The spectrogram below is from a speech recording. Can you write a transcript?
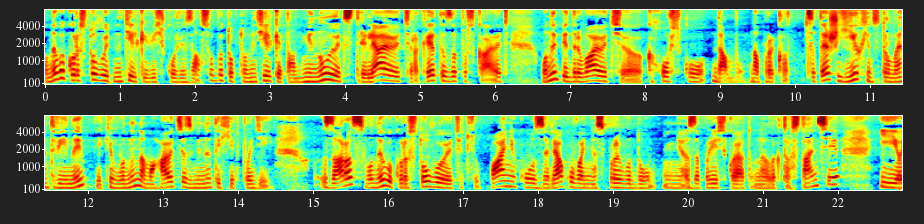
Вони використовують не тільки військові засоби, тобто не тільки там мінують, стріляють, ракети запускають. Вони підривають е, Каховську дамбу, наприклад. Це теж їх інструмент війни, яким вони намагаються змінити хід подій. Зараз вони використовують цю паніку, залякування з приводу Запорізької атомної електростанції, і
